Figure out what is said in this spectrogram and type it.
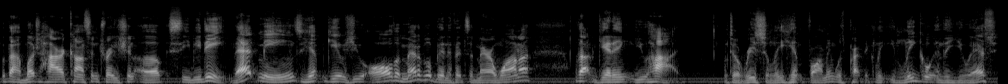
with a much higher concentration of CBD. That means hemp gives you all the medical benefits of marijuana without getting you high. Until recently, hemp farming was practically illegal in the U.S.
